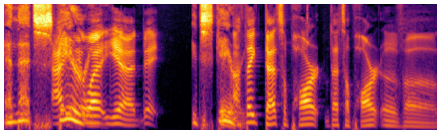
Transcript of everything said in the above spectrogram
and that's I- scary. well, yeah, it's scary. I think that's a part. That's a part of uh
